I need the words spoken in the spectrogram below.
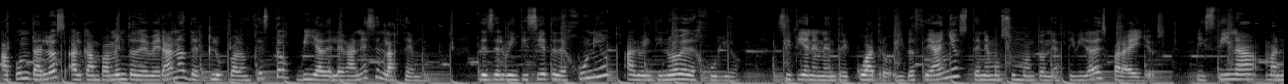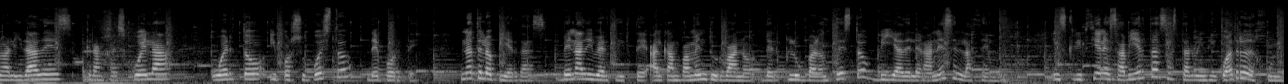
Apúntalos al campamento de verano del Club Baloncesto Villa de Leganés en la CEMU, desde el 27 de junio al 29 de julio. Si tienen entre 4 y 12 años, tenemos un montón de actividades para ellos. Piscina, manualidades, granja escuela, huerto y por supuesto, deporte. No te lo pierdas, ven a divertirte al campamento urbano del Club Baloncesto Villa de Leganés en la CEMU. Inscripciones abiertas hasta el 24 de junio.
